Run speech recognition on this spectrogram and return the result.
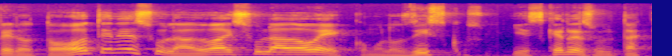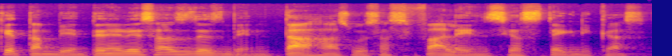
Pero todo tiene su lado A y su lado B, como los discos. Y es que resulta que también tener esas desventajas o esas falencias técnicas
